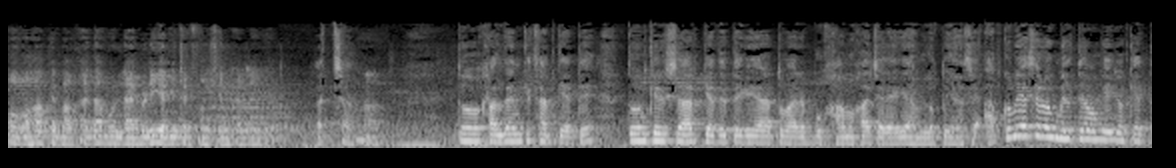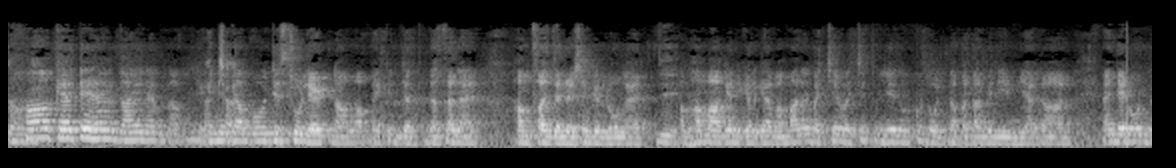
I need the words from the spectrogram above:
और वहाँ पे बाकायदा वो लाइब्रेरी अभी तक फ़ंक्शन कर रही है। अच्छा। हाँ। तो खालदैन के साथ गए थे तो उनके रिश्तेदार कहते थे कि यार तुम्हारे अब्बू खाम खा चले गए हम लोग तो यहाँ से आपको भी ऐसे लोग मिलते होंगे जो कहते होंगे। हाँ कहते हैं ज़ाहिर है लेकिन अच्छा। अब वो इज़ टू लेट ना हो अब है हम फ़र्स्ट जनरेशन के लोग हैं। अब हम आगे निकल गए अब हमारे बच्चे बच्चे तो ये उनको तो इतना पता भी नहीं इंडिया का एंड दे डोंट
